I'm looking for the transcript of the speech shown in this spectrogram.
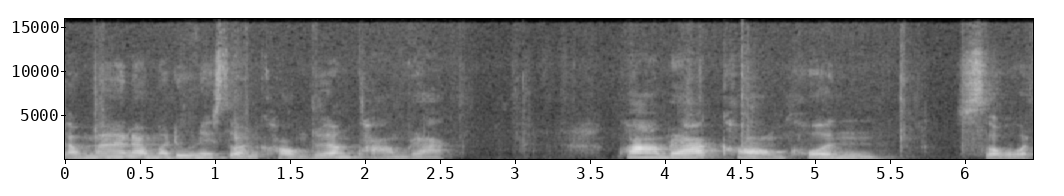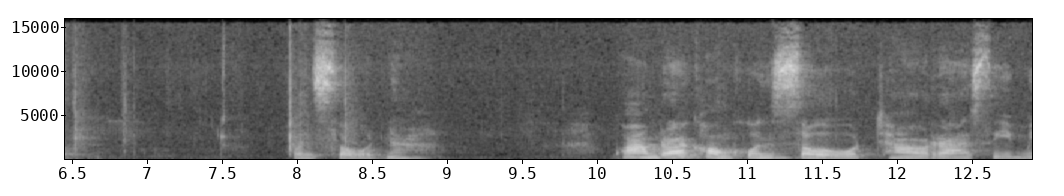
ต่อมาเรามาดูในส่วนของเรื่องความรัก ความรักของคนโสด คนโสดนะ ความรักของคนโสด ชาวราศีเม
